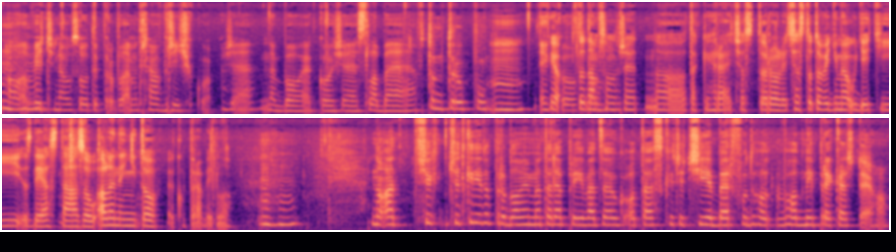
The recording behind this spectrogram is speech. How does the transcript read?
Mm-hmm. Ale většinou jsou ty problémy třeba v bříšku, že? Nebo jako, že slabé. V tom trupu. Mm, jako jo, to tam samozřejmě no, taky hraje často roli. Často to vidíme u dětí s diastázou, ale není to jako pravidlo. Mm-hmm. No a všech, všetky tyto problémy ma teda privádzajú k otázke, že či je barefoot vhodný pre každého.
